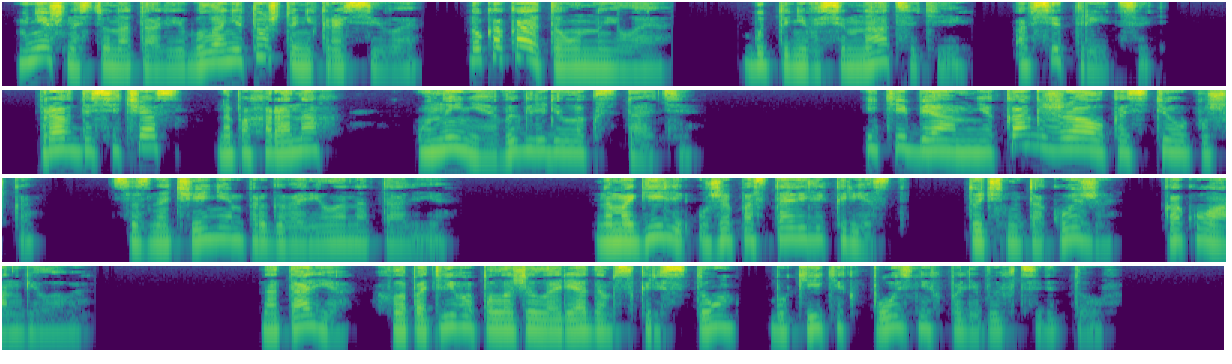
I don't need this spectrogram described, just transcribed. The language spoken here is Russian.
Внешность у Натальи была не то что некрасивая, но какая-то унылая, будто не восемнадцать ей, а все тридцать. Правда, сейчас, на похоронах, уныние выглядело кстати. «И тебя мне как жалко, Степушка!» — со значением проговорила Наталья. На могиле уже поставили крест, точно такой же, как у Ангелова. Наталья хлопотливо положила рядом с крестом букетик поздних полевых цветов.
